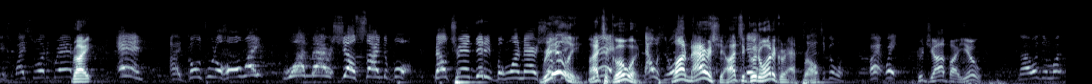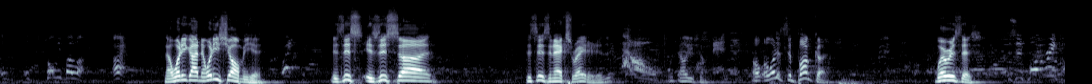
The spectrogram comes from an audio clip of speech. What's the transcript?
his wife's autograph. Right. And I go through the hallway. Juan Marichal signed the ball. Beltran didn't, but Juan Marichal. Really? did. That's a good one. That was an Juan Marichal. That's a good Yeah. autograph, So bro. that's a good one. All right, wait. Good job by you. No, it wasn't. What, it, it's totally by luck. All right, Now what do you got? Now what are you showing me here? wait. Is this is this uh this isn't X-rated, is it? Oh. What the hell are you showing? Oh, what is the bunker? Where is this? This is Puerto Rico,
